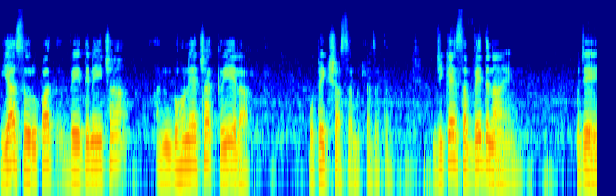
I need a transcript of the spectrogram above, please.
या स्वरूपात वेदनेच्या अनुभवण्याच्या क्रियेला उपेक्षा असं म्हटलं जातं. जी काही संवेदना आहे म्हणजे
